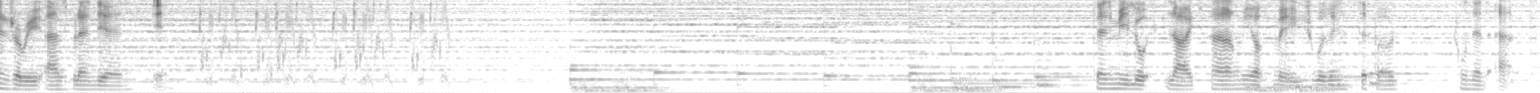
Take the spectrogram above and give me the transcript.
injury has blended in. Enemy looked like an army of mages wearing separate Harkonnen Act.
